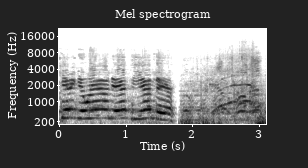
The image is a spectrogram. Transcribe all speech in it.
getting around at the end there.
